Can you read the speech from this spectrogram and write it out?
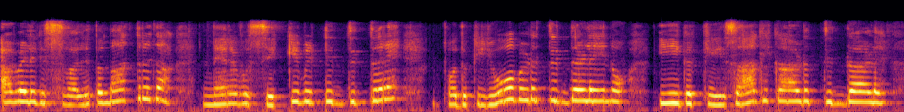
ಅವಳಿಗೆ ಸ್ವಲ್ಪ ಮಾತ್ರದ ನೆರವು ಸಿಕ್ಕಿಬಿಟ್ಟಿದ್ದರೆ ಬದುಕಿಯೋ ಬಿಡುತ್ತಿದ್ದಳೇನೋ, ಈಗ ಕೇಸಾಗಿ ಕಾಡುತ್ತಿದ್ದಾಳೆ.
